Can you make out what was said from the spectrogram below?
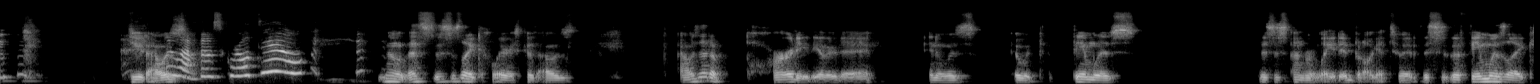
Dude, I I was love those squirrel too. no, that's this is like hilarious because I was I was at a party the other day and it was it would the theme was this is unrelated, but I'll get to it. This is the theme was like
